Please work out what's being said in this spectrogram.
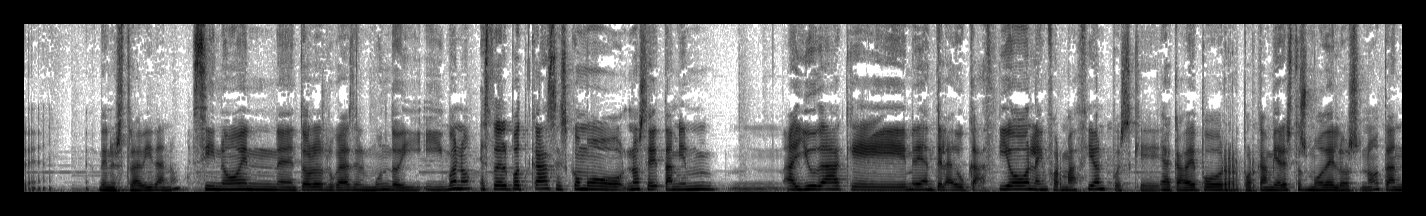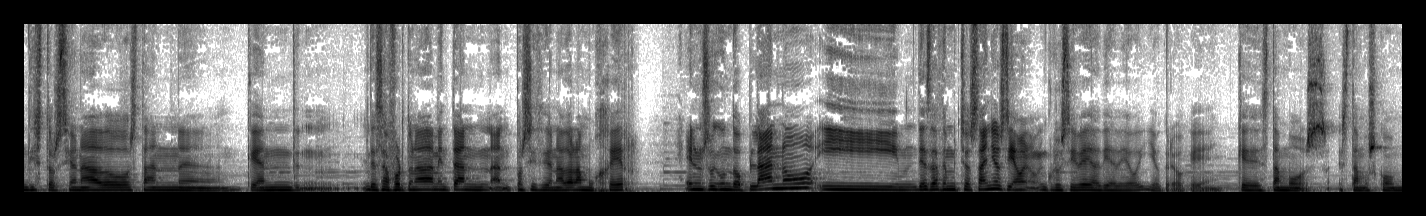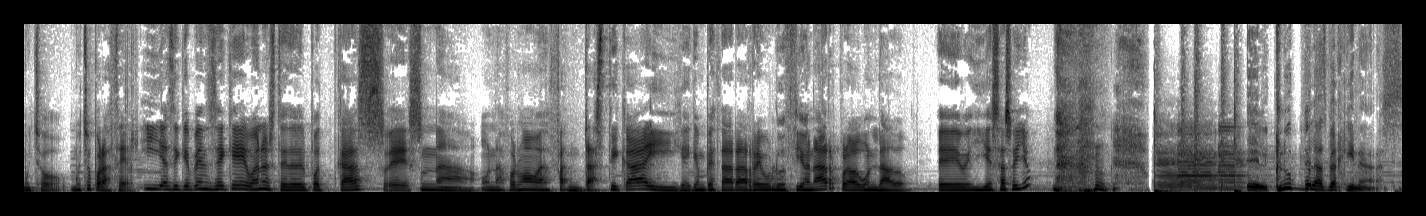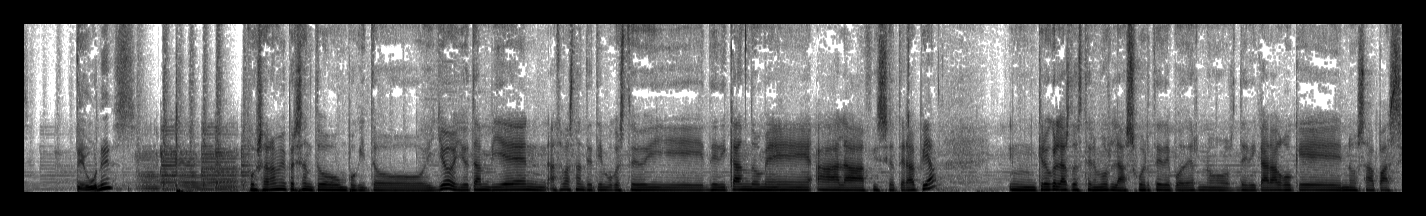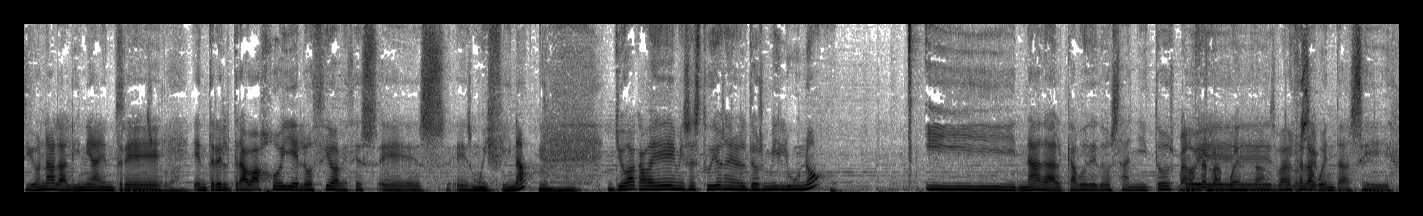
de nuestra vida, ¿no? sino en, en, todos los lugares del mundo. Y, y bueno, esto del podcast es como, no sé, también ayuda a que mediante la educación, la información, pues que acabe por, por cambiar estos modelos ¿no? tan distorsionados, tan eh, que han desafortunadamente han, han posicionado a la mujer en un segundo plano y desde hace muchos años y inclusive a día de hoy yo creo que, que, estamos, estamos con mucho, mucho por hacer. Y así que pensé que bueno, este del podcast es una, una forma fantástica y que hay que empezar a revolucionar por algún lado. Eh, ¿Y esa soy yo? El Club de las Vaginas. ¿Te unes? Pues ahora me presento un poquito yo. Yo también hace bastante tiempo que estoy dedicándome a la fisioterapia. Creo que las dos tenemos la suerte de podernos dedicar a algo que nos apasiona. La línea entre, sí, entre el trabajo y el ocio a veces es, es muy fina. Uh -huh. Yo acabé mis estudios en el 2001 y nada, al cabo de dos añitos, van pues, a hacer la cuenta. Van a hacer la cuenta, sí.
